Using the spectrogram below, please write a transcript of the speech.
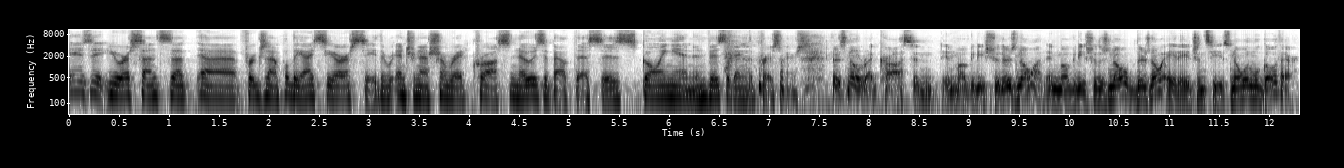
Is it your sense that, uh, for example, the ICRC, the International Red Cross, knows about this, is going in and visiting the prisoners? there's no Red Cross in, in Mogadishu. There's no one in Mogadishu. There's no there's no aid agencies. No one will go there.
